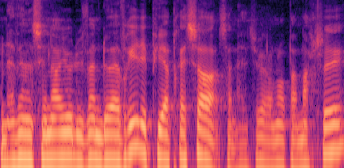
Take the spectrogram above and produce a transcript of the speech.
On avait un scénario du 22 avril, et puis après ça, ça n'a naturellement pas marché.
